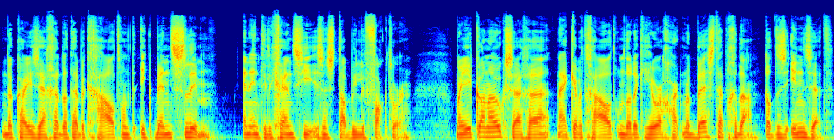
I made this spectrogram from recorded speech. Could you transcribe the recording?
dan kan je zeggen dat heb ik gehaald, want ik ben slim. En intelligentie is een stabiele factor. Maar je kan ook zeggen, nou, ik heb het gehaald omdat ik heel erg hard mijn best heb gedaan. Dat is inzet.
